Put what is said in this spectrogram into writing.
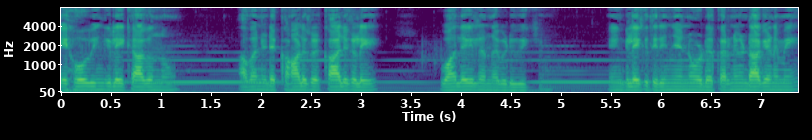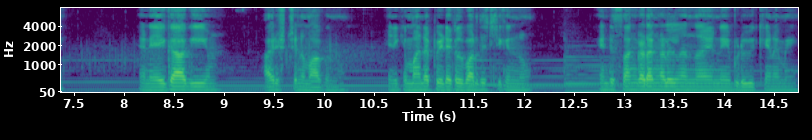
യഹോവിങ്കിലേക്കാകുന്നു അവന്റെ കാലുകൾ കാലുകളെ വലയിൽ നിന്ന് വിടുവിക്കും. എങ്കിലേക്ക് തിരിഞ്ഞ് എന്നോട് കരുണയുണ്ടാകണമേ. ഞാൻ ഏകാഗിയും അരിഷ്ടനുമാകുന്നു. എനിക്ക് മനപ്പീഡകൾ വർദ്ധിച്ചിരിക്കുന്നു. എന്റെ സങ്കടങ്ങളിൽ നിന്ന് എന്നെ വിടുവിക്കണമേ.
